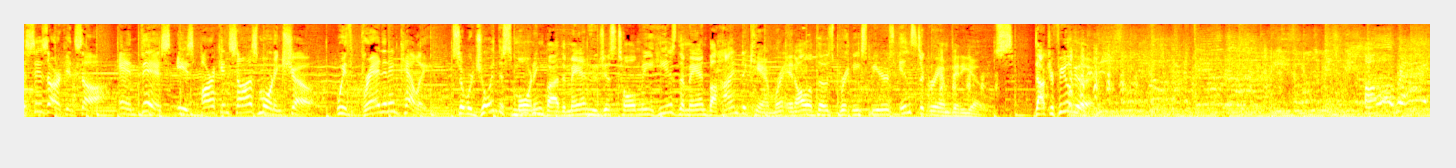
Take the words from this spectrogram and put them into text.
This is Arkansas, and this is Arkansas's Morning Show with Brandon and Kelly. So we're joined this morning by the man who just told me he is the man behind the camera in all of those Britney Spears Instagram videos. Dr. Feelgood. all right.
